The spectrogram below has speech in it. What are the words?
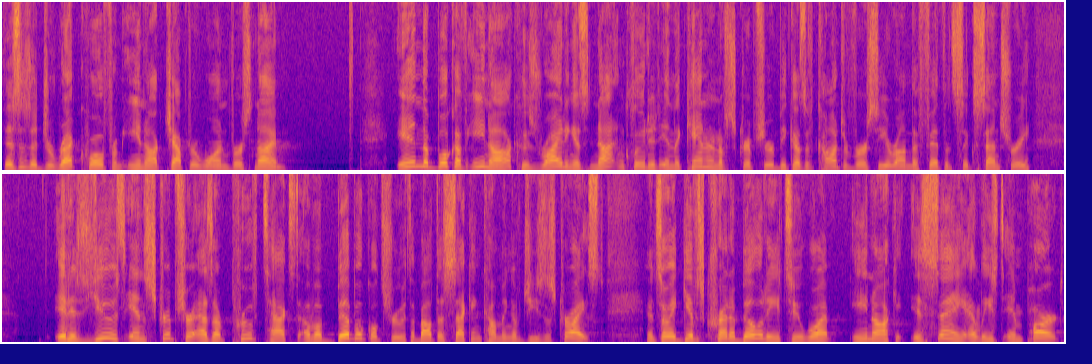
This is a direct quote from Enoch chapter 1, verse 9. In the book of Enoch, whose writing is not included in the canon of Scripture because of controversy around the 5th and 6th century, it is used in Scripture as a proof text of a biblical truth about the second coming of Jesus Christ. And so it gives credibility to what Enoch is saying, at least in part,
